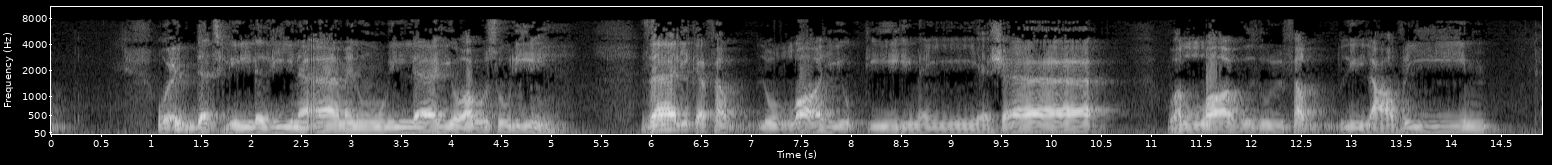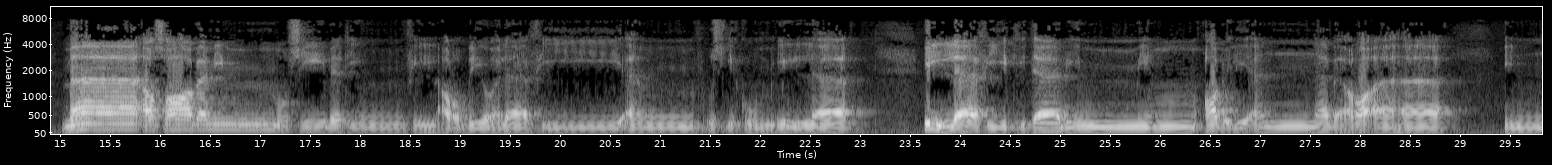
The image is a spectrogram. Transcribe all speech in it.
أعدت للذين آمنوا بالله ورسله. ذلك فضل الله يؤتيه من يشاء. والله ذو الفضل العظيم. ما أصاب من مصيبة في الأرض ولا في أنفسكم إلا إلا في كتاب من قبل أن نبرأها. إن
